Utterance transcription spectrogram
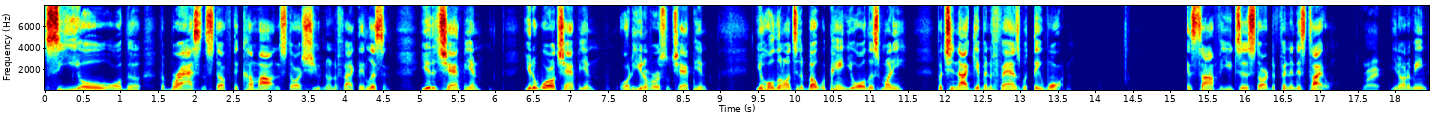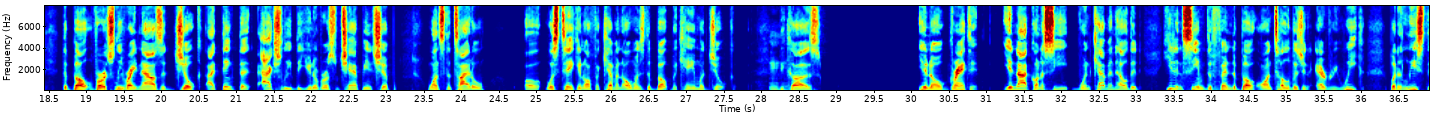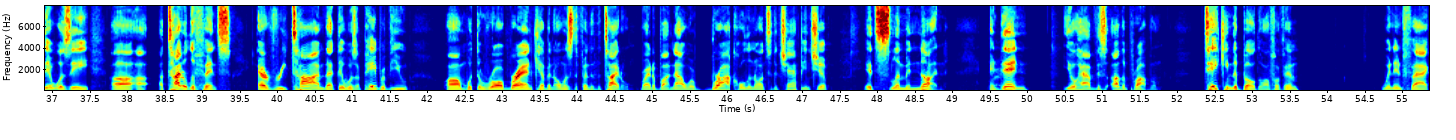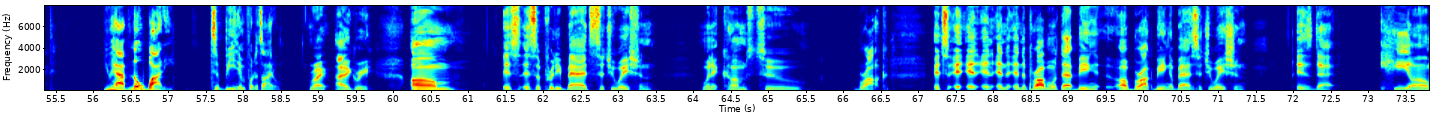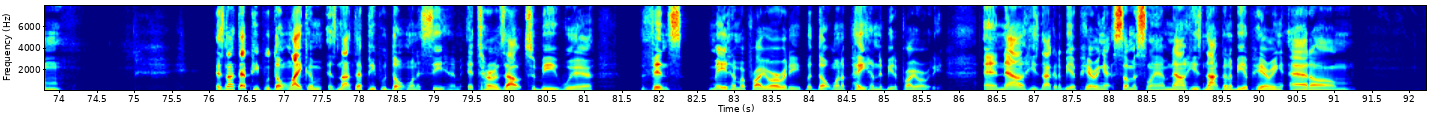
CEO or the the brass and stuff they come out and start shooting on the fact that listen, you're the champion, you're the world champion or the universal champion. You're holding on to the belt. We're paying you all this money, but you're not giving the fans what they want. It's time for you to start defending this title. Right. You know what I mean? The belt virtually right now is a joke. I think that actually the Universal Championship, once the title uh, was taken off of Kevin Owens, the belt became a joke Mhm. because, you know, granted, you're not going to see when Kevin held it, you didn't see him defend the belt on television every week, but at least there was a uh, a, a title defense every time that there was a pay per view. Um, with the Raw brand, Kevin Owens defended the title. Right about now, with Brock holding on to the championship, it's slim and none. And then you'll have this other problem taking the belt off of him when in fact you have nobody to beat him for the title. Right, I agree. Um, it's it's a pretty bad situation when it comes to Brock. It's and and and, and the problem with that being uh, Brock being a bad situation is that he um. It's not that people don't like him. It's not that people don't want to see him. It turns out to be where Vince made him a priority, but don't want to pay him to be the priority and now he's not going to be appearing at SummerSlam. Now he's not going to be appearing at um.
